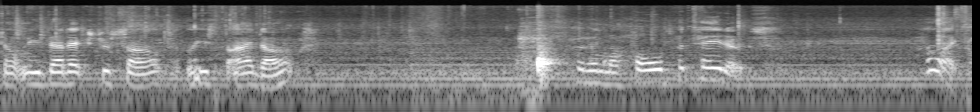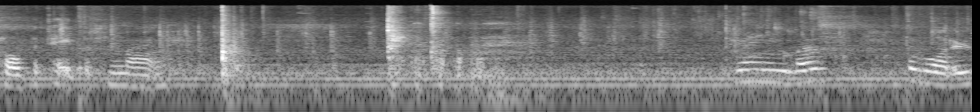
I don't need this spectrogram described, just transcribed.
Don't need that extra salt, at least I don't. Put in the whole potatoes. I like whole potatoes in mine. Draining both the waters.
